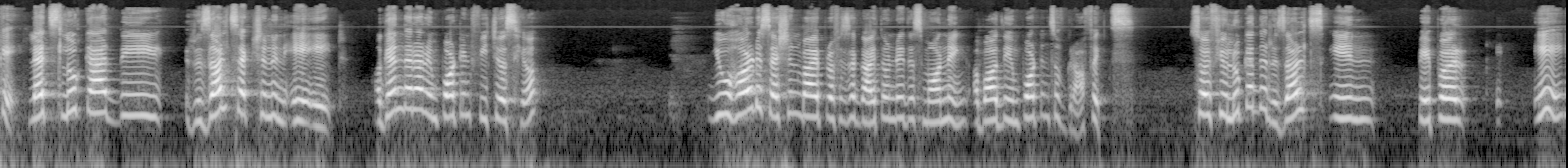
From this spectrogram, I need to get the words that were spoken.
Okay, let us look at the result section in A8. Again there are important features here. You heard a session by Professor Gaitonde this morning about the importance of graphics. So, if you look at the results in paper A,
